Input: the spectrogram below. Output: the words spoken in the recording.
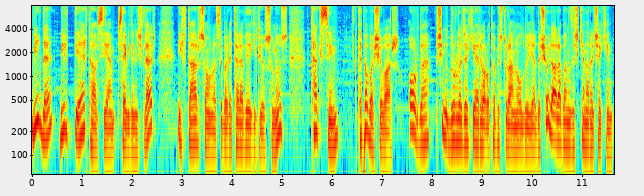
Bir de bir diğer tavsiyem sevgili dinleyiciler, iftar sonrası böyle teraviye gidiyorsunuz. Taksim Tepebaşı var. Orada şimdi durulacak yer var otobüs durağının olduğu yerde. Şöyle arabanızı kenara çekin.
